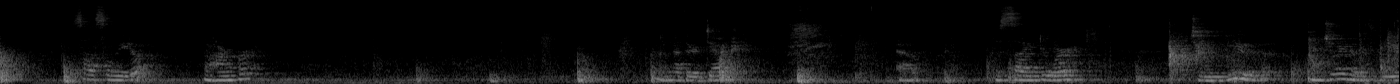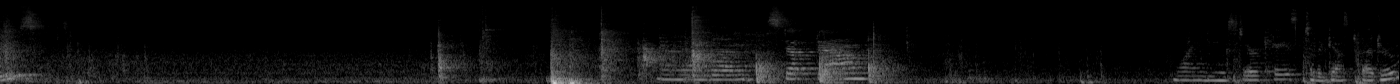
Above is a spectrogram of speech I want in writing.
of Sausalito, the harbor, another deck side door to review, enjoy those views. And then step down, winding staircase to the guest bedroom.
